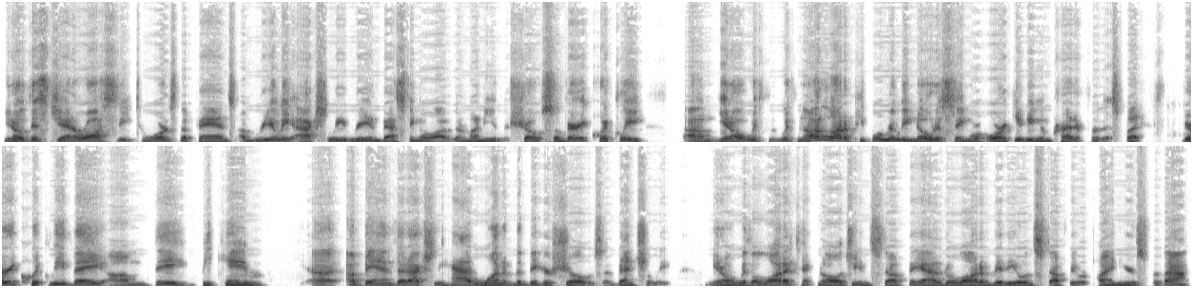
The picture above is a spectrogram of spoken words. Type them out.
you know, this generosity towards the fans of really actually reinvesting a lot of their money in the show. So very quickly, um, you know, with, with not a lot of people really noticing or, or giving them credit for this, but very quickly they, um, they became uh, a band that actually had one of the bigger shows eventually. You know, with a lot of technology and stuff, they added a lot of video and stuff. They were pioneers for that.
